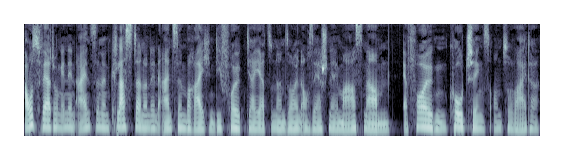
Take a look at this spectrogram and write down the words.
Auswertung in den einzelnen Clustern und in einzelnen Bereichen, die folgt ja jetzt und dann sollen auch sehr schnell Maßnahmen erfolgen, Coachings und so weiter.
